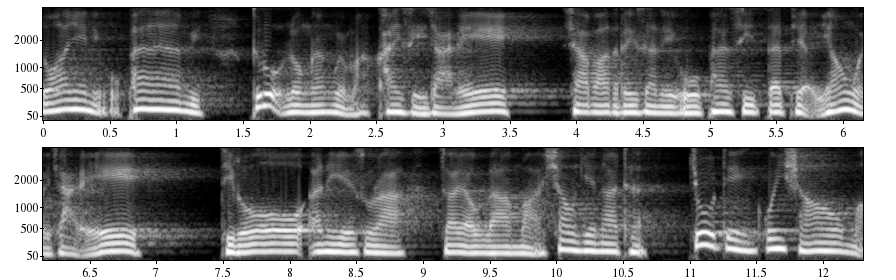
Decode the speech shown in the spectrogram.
နွားရိုင်းတွေကိုဖမ်းပြီးသူတို့လုပ်ငန်းခွင်မှာခိုင်းစေကြတယ် ရှားပါတဲ့ဒိစံတွေကိုဖမ်းဆီးတက်ပြက်ရောင်းဝယ်ကြတယ်ဒီတော့အန်ဒီရဆိုတာကြောက်ရောက်လာမှရှောင်ကျင်တာထက်ကြိုတင်ကွင်းရှောင်းမှ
